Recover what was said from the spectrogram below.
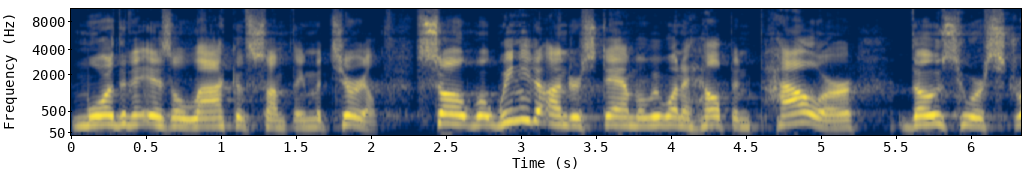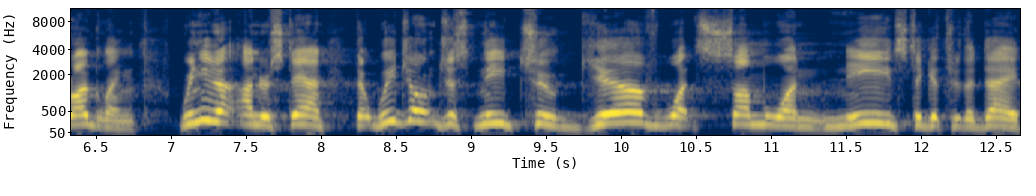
more than it is a lack of something material. So, what we need to understand when we want to help empower those who are struggling, we need to understand that we don't just need to give what someone needs to get through the day.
